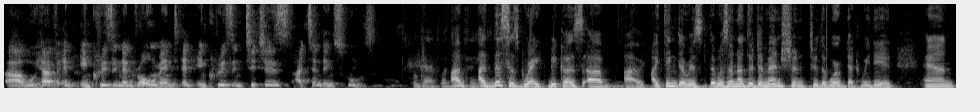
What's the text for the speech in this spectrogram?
uh, we'll have an increase in enrollment, an increase in teachers attending schools. Okay, what do you think? I, this is great because uh, I, I, think there is there was another dimension to the work that we did, and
